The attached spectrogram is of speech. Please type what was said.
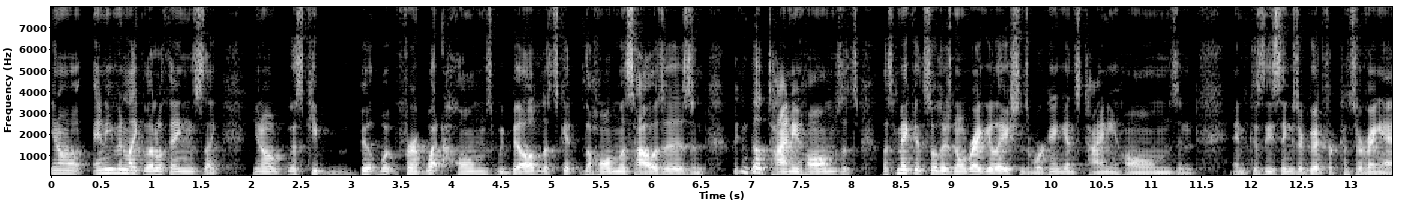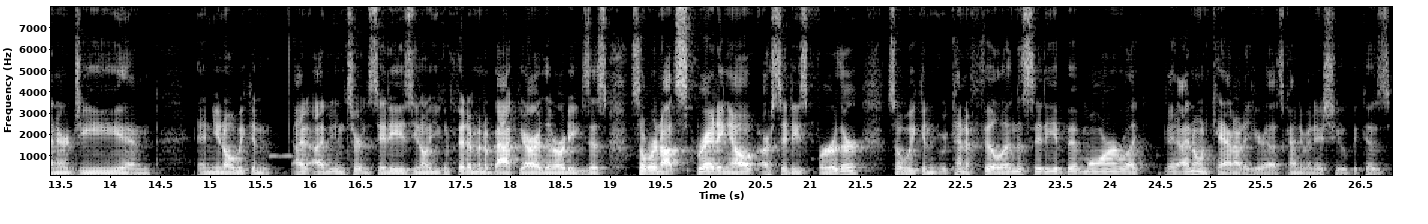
you know, and even like little things like, you know, let's keep build for what homes we build. Let's get the homeless houses, and we can build tiny homes. Let's let's make it so there's no regulations working against tiny homes, and and because these things are good for conserving energy and and you know we can I, I, in certain cities you know you can fit them in a backyard that already exists so we're not spreading out our cities further so we can we kind of fill in the city a bit more like i know in canada here that's kind of an issue because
